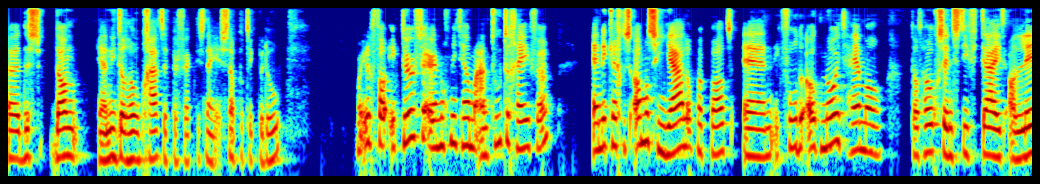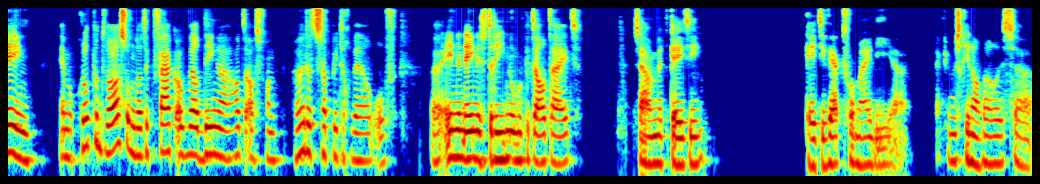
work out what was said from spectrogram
Uh, dus dan, ja, niet dat hoogbegaafdheid perfect is, nee, je snapt wat ik bedoel. Maar in ieder geval, ik durfde er nog niet helemaal aan toe te geven. En ik kreeg dus allemaal signalen op mijn pad. En ik voelde ook nooit helemaal dat hoogsensitiviteit alleen helemaal kloppend was. Omdat ik vaak ook wel dingen had als van, dat snap je toch wel. Of uh, 1 en 1 is 3 noem ik het altijd. Samen met Katie. Katie werkt voor mij. Die uh, heb je misschien al wel eens uh,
